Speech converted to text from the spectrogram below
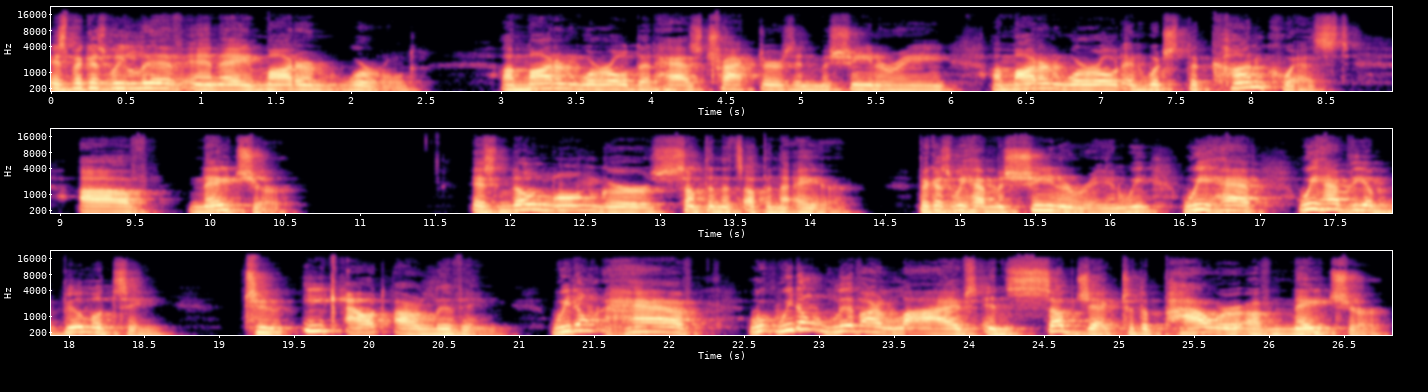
is because we live in a modern world, a modern world that has tractors and machinery, a modern world in which the conquest of nature is no longer something that's up in the air because we have machinery and we, we, have, we have the ability to eke out our living. We don't have, we don't live our lives in subject to the power of nature,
